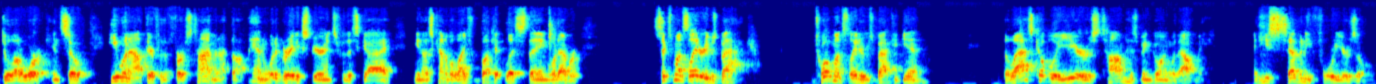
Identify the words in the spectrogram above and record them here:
do a lot of work. And so he went out there for the first time. And I thought, man, what a great experience for this guy. You know, it's kind of a life bucket list thing, whatever. Six months later, he was back. 12 months later, he was back again. The last couple of years, Tom has been going without me, and he's 74 years old.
